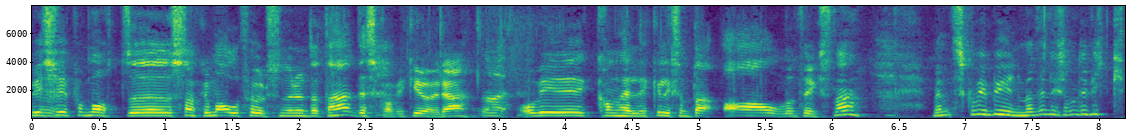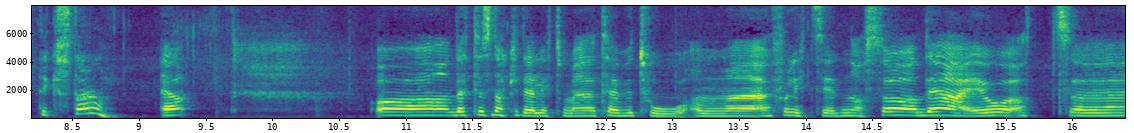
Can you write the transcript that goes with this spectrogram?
Hvis vi på en måte snakker om alle følelsene rundt dette her. Det skal vi ikke gjøre. Nei. Og vi kan heller ikke liksom ta alle triksene. Men skal vi begynne med det, liksom det viktigste? Ja. Og dette snakket jeg litt med TV 2 om eh, for litt siden også. Og det er jo at eh,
